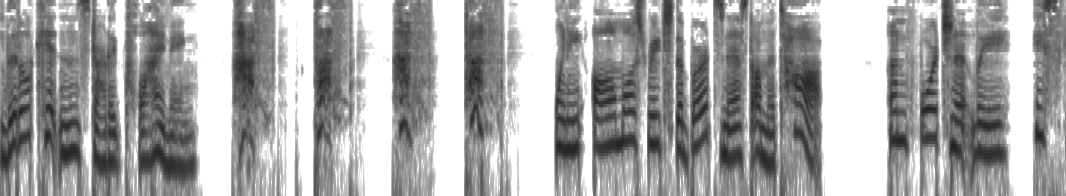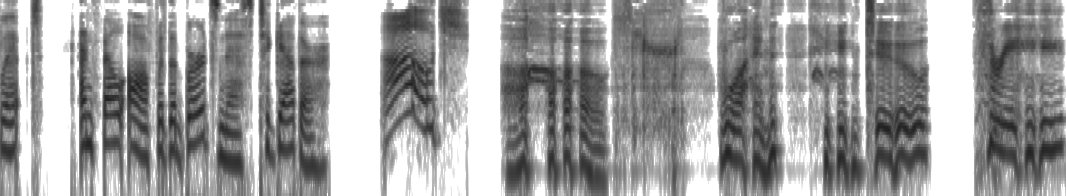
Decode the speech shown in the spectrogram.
little kitten started climbing. Huff, puff, huff, puff, when he almost reached the bird's nest on the top. Unfortunately, he slipped and fell off with the bird's nest together. Ouch! Oh, one, two, three,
